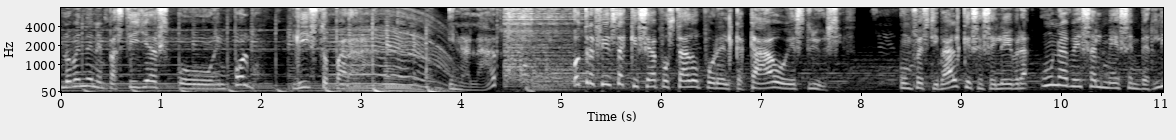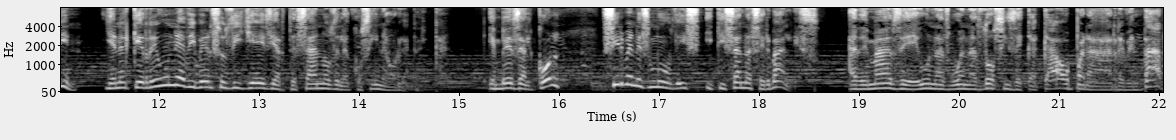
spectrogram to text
lo venden en pastillas o en polvo, listo para inhalar. Otra fiesta que se ha apostado por el cacao es Lucid, un festival que se celebra una vez al mes en Berlín y en el que reúne a diversos DJs y artesanos de la cocina orgánica. En vez de alcohol, sirven smoothies y tisanas herbales, además de unas buenas dosis de cacao para reventar.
